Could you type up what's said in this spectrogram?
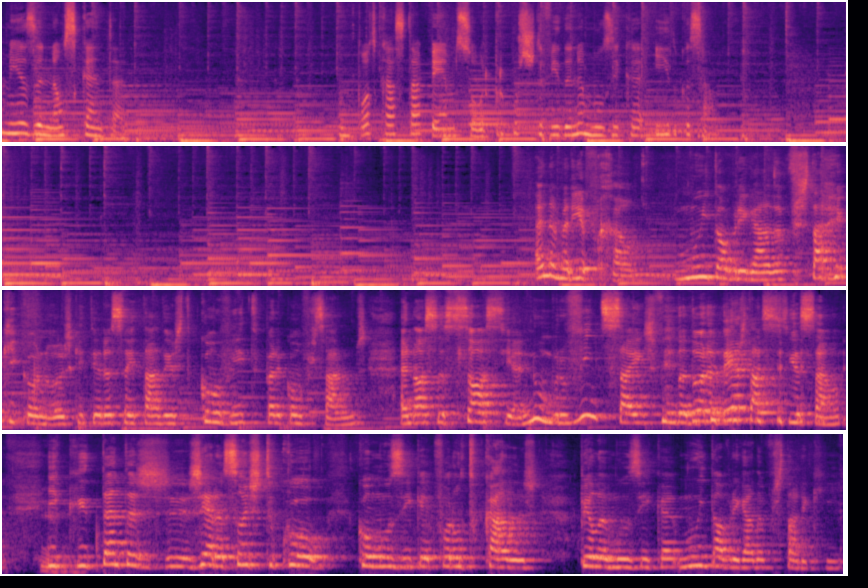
À mesa não se canta. Um podcast da APM sobre percursos de vida na música e educação. Ana Maria Ferrão, muito obrigada por estar aqui connosco e ter aceitado este convite para conversarmos. A nossa sócia número 26, fundadora desta associação e que tantas gerações tocou com música, que foram tocadas pela música. Muito obrigada por estar aqui.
